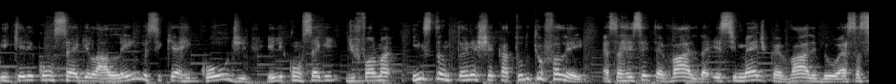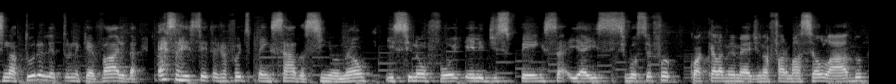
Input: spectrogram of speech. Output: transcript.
e que ele consegue lá, além desse QR Code, ele consegue de forma instantânea checar tudo que eu falei. Essa receita é válida? Esse médico é válido? Essa assinatura eletrônica é válida? Essa receita já foi dispensada, sim ou não? E se não foi, ele dispensa. E aí, se você for com aquela Memed na farmácia ao lado,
